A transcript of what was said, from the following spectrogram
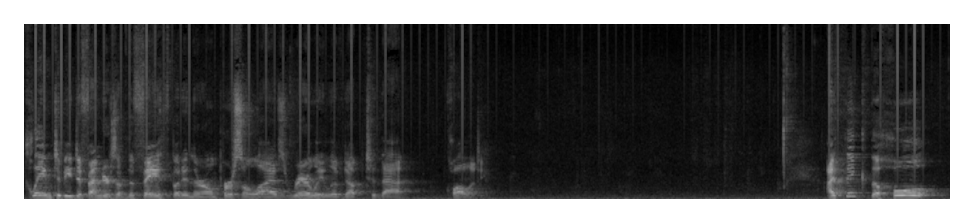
claim to be defenders of the faith, but in their own personal lives rarely lived up to that quality. I think the whole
